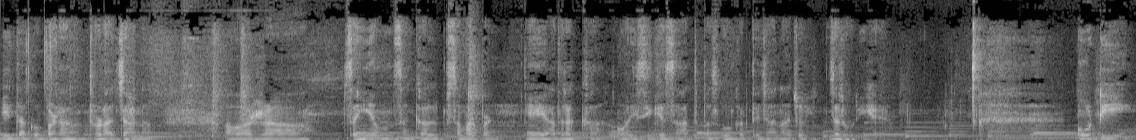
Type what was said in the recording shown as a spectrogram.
गीता को पढ़ा थोड़ा जाना और आ, संयम, संकल्प, समर्पण, ये याद रखा और इसी के साथ बस वो करते जाना जो ज़रूरी है। ओटी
